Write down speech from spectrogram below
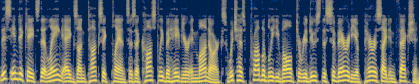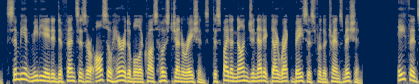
This indicates that laying eggs on toxic plants is a costly behavior in monarchs which has probably evolved to reduce the severity of parasite infection. Symbiont mediated defenses are also heritable across host generations, despite a non genetic direct basis for the transmission. Aphids,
